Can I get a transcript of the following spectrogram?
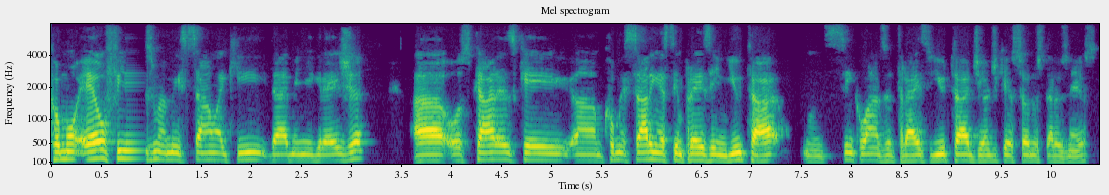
como eu fiz uma missão aqui da minha igreja, uh, os caras que um, começaram essa empresa em Utah, uns cinco anos atrás, Utah, de onde que eu sou nos Estados Unidos.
